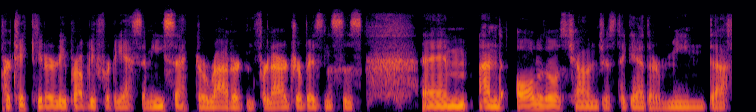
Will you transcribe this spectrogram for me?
particularly probably for the SME sector rather than for larger businesses. Um, and all of those challenges together mean that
